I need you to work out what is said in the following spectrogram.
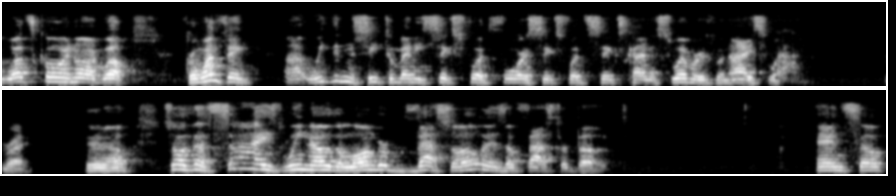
What's going on? Well, for one thing, uh, we didn't see too many six foot four, six foot six kind of swimmers when I swam. Right. You know, so the size we know the longer vessel is a faster boat. And so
